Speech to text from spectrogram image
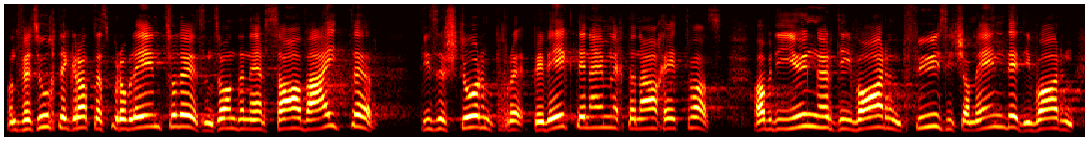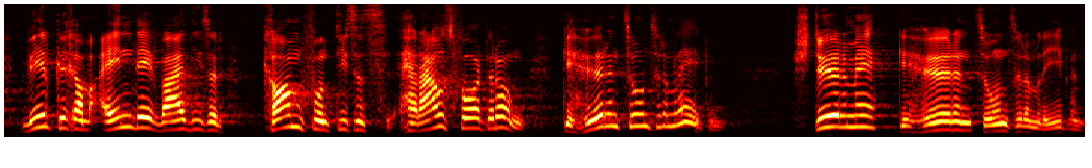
und versuchte gerade das Problem zu lösen, sondern er sah weiter. Dieser Sturm bewegte nämlich danach etwas. Aber die Jünger, die waren physisch am Ende, die waren wirklich am Ende, weil dieser Kampf und diese Herausforderung gehören zu unserem Leben. Stürme gehören zu unserem Leben.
